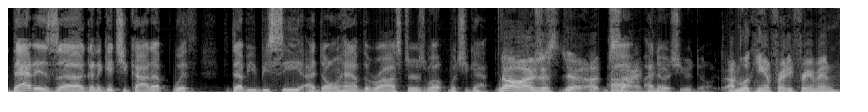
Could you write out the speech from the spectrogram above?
that is uh, going to get you caught up with the WBC. I don't have the rosters. Well, what you got? No, I was just uh, uh, Oh, sorry. I know what you were doing. I'm looking at Freddie Freeman.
